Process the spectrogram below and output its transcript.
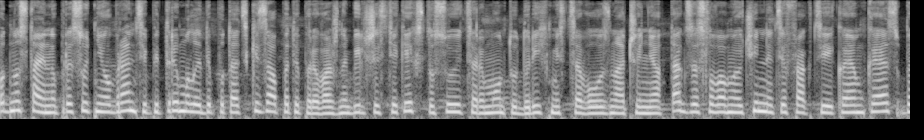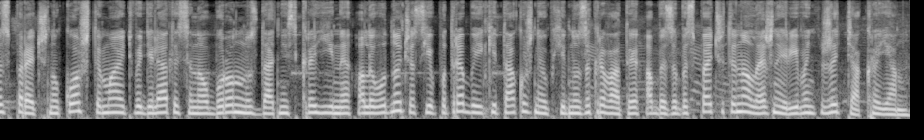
Одностайно присутні обранці підтримали депутатські запити, переважна більшість яких стосується ремонту доріг місцевого значення. Так, за словами очільниці фракції КМКС, безперечно, кошти мають виділятися на оборонну здатність країни, але водночас є потреби, які також необхідно закривати, аби забезпечити належний рівень життя краян.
